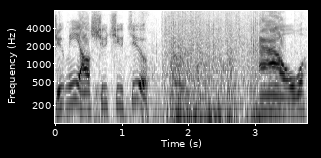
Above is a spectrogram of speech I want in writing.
Shoot me? I'll shoot you too. Ow.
